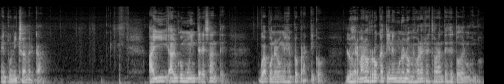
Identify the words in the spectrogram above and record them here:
en tu nicho de mercado. Hay algo muy interesante. Voy a poner un ejemplo práctico. Los hermanos Roca tienen uno de los mejores restaurantes de todo el mundo.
